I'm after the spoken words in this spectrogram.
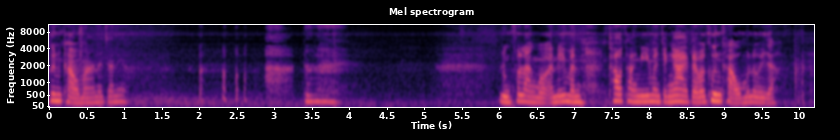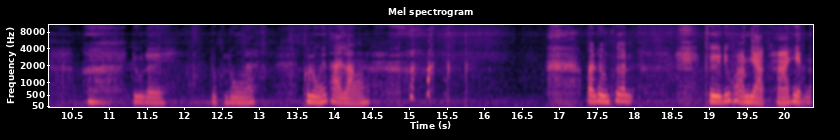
ขึ้นเขามานะจ๊ะเนี่ย ดูเลยลุงฝรั่งบอกอันนี้มันเข้าทางนี้มันจะง่าย แต่ว่าขึ้นเขามาเลยจ้ะดูเลย ดูคุณลุงนะคุณลุงให้ถ่ายหลังมาเพื่อนๆคือด้วยความอยากหาเห็ดนะ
